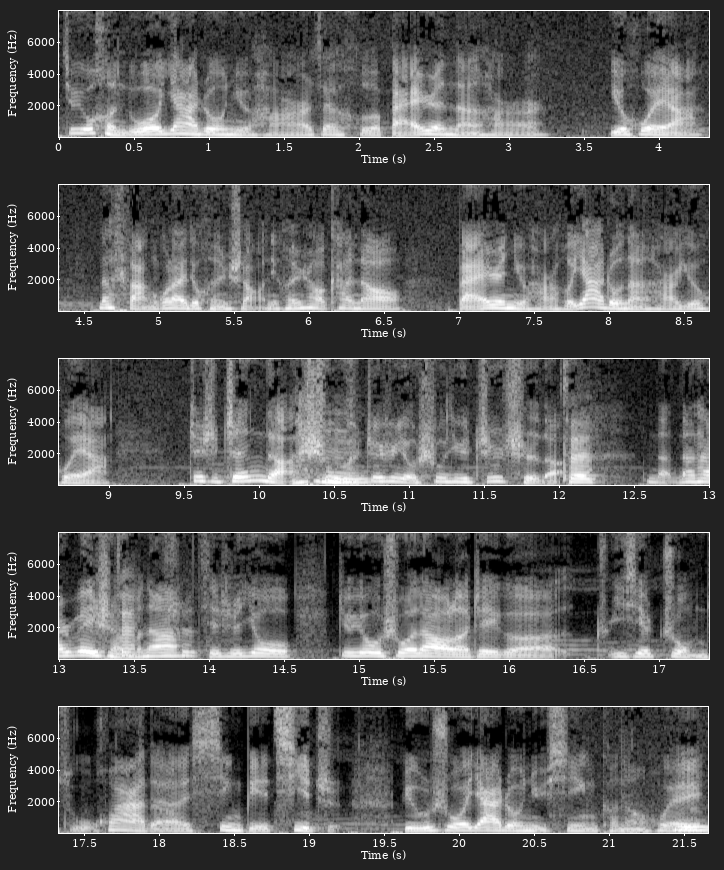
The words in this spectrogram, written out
就有很多亚洲女孩在和白人男孩约会啊。那反过来就很少，你很少看到白人女孩和亚洲男孩约会啊。这是真的，数这是有数据支持的。对，那那它是为什么呢？其实又就又说到了这个一些种族化的性别气质，比如说亚洲女性可能会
